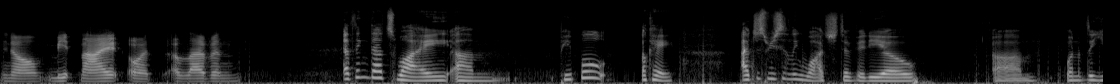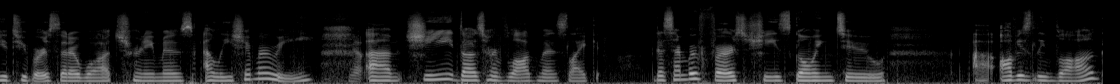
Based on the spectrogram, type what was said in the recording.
you know midnight or eleven. I think that's why um people okay, I just recently watched a video um one of the YouTubers that I watch, her name is Alisha Marie. Yeah. Um she does her vlogmas like December 1st she's going to uh, obviously vlog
